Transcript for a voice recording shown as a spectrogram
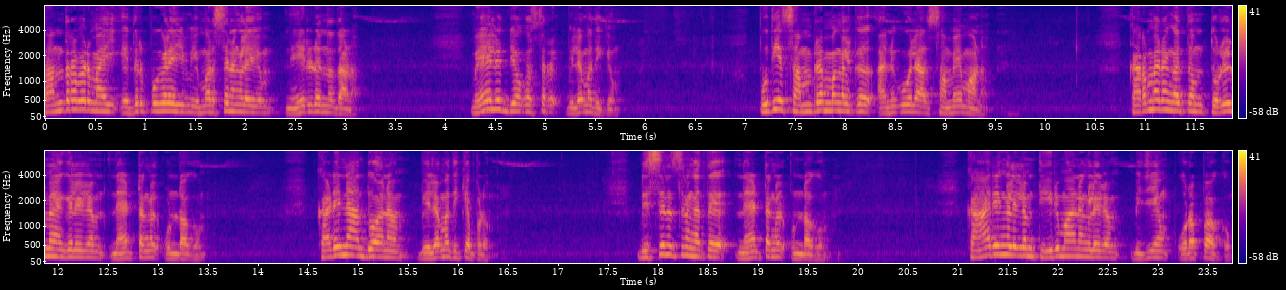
തന്ത്രപരമായി എതിർപ്പുകളെയും വിമർശനങ്ങളെയും നേരിടുന്നതാണ്. മേലുദ്യോഗസ്ഥർ വിലമതിക്കും. പുതിയ സംരംഭങ്ങൾക്ക് അനുകൂല സമയമാണ്. കർമ്മരംഗത്തും തൊഴിൽ മേഖലയിലും നേട്ടങ്ങൾ ഉണ്ടാകും. കഠിനാധ്വാനം വിലമതിക്കപ്പെടും. ബിസിനസ് രംഗത്ത് നേട്ടങ്ങൾ ഉണ്ടാകും. കാര്യങ്ങളിലും തീരുമാനങ്ങളിലും വിജയം ഉറപ്പാക്കും.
